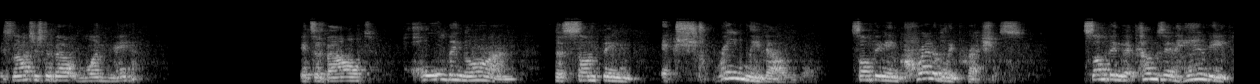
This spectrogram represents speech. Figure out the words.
It's not just about one man. It's about holding on to something extremely valuable, something incredibly precious, something that comes in handy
